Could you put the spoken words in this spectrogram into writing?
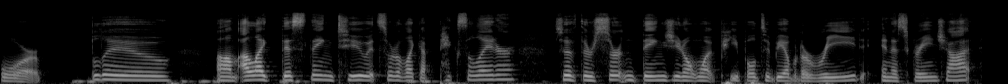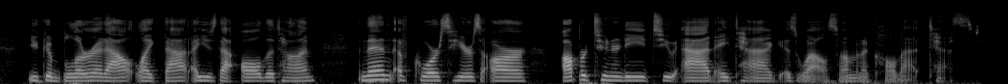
or blue. Um, I like this thing too. It's sort of like a pixelator. So if there's certain things you don't want people to be able to read in a screenshot, you could blur it out like that. I use that all the time. And then of course, here's our opportunity to add a tag as well. So I'm going to call that test.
